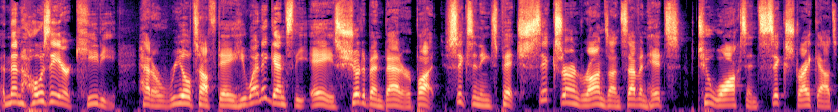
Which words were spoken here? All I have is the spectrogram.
And then Jose Urquidy had a real tough day. He went against the A's, should have been better, but six innings pitched, six earned runs on seven hits, two walks, and six strikeouts.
